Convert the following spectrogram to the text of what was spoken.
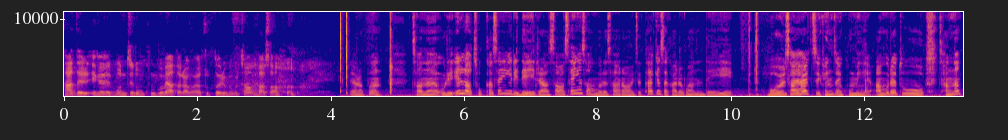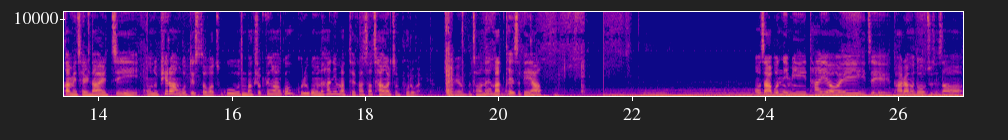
다들 이게 뭔지 너무 궁금해 하더라고요. 도토리 묵을 처음 봐서. 여러분, 저는 우리 일러 조카 생일이 내일이라서 생일 선물을 사러 이제 타겟에 가려고 하는데 뭘 사야 할지 굉장히 고민이에요. 아무래도 장난감이 제일 나을지 오늘 필요한 것도 있어가지고 금방 쇼핑하고 그리고 오늘 한인마트에 가서 장을 좀 보러 갑니다. 여러분 저는 마트에서 봬요. 어제 아버님이 타이어에 이제 바람을 넣어주셔서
